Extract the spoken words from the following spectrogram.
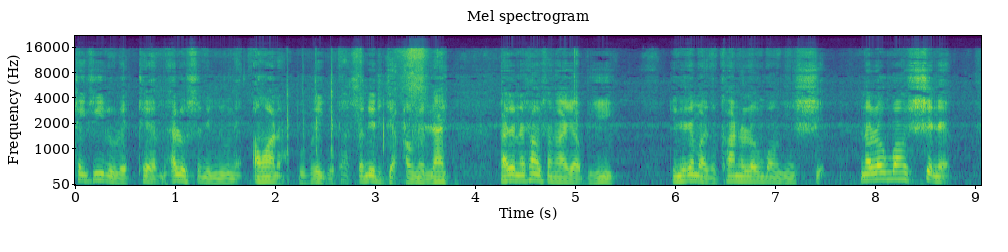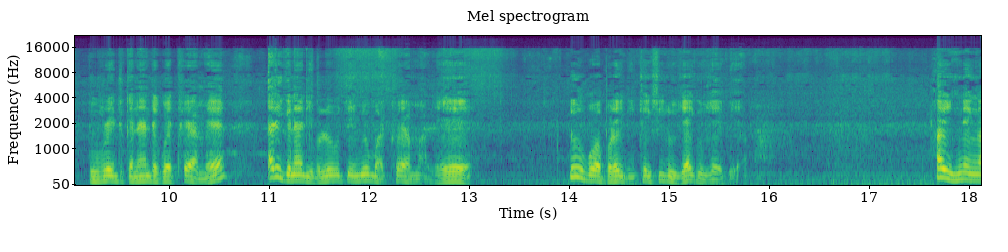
ထိပ်စီးလို့လည်းထည့်မယ်အဲ့လိုစနစ်မျိုးနဲ့အောင်ရတာဘူ break ကိုဒါစနစ်တကျအောင်တဲ့ line ဒါဆို2015ရောက်ပြီဒီနေ့တည်းမှာဆိုခါနှလုံးပေါင်းခြင်း8နှလုံးပေါင်း8နဲ့ ဘူ break ကနန်းတစ်ခွက်ထည့်ရမယ်အဲ့ဒီကနန်းဒီဘယ်လိုအချိန်မျိုးမှာထွက်ရမှာလဲသူ့အပေါ် break ဒီထိပ်စီးလို့ရိုက်ကိုရိုက်ပြရမှာအဲ့ဒီ2 5 5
